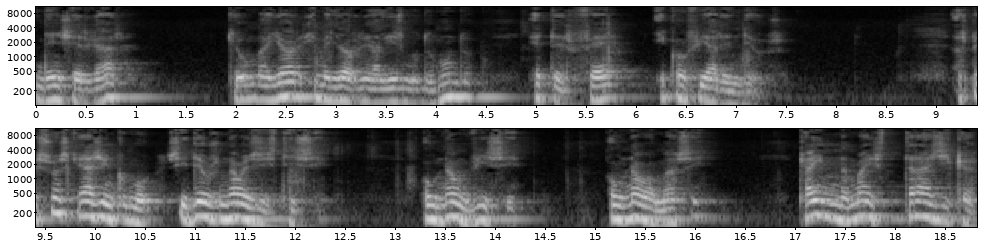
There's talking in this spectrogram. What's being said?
de enxergar que o maior e melhor realismo do mundo é ter fé e confiar em Deus. As pessoas que agem como se Deus não existisse ou não visse, ou não amasse, caem na mais trágica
